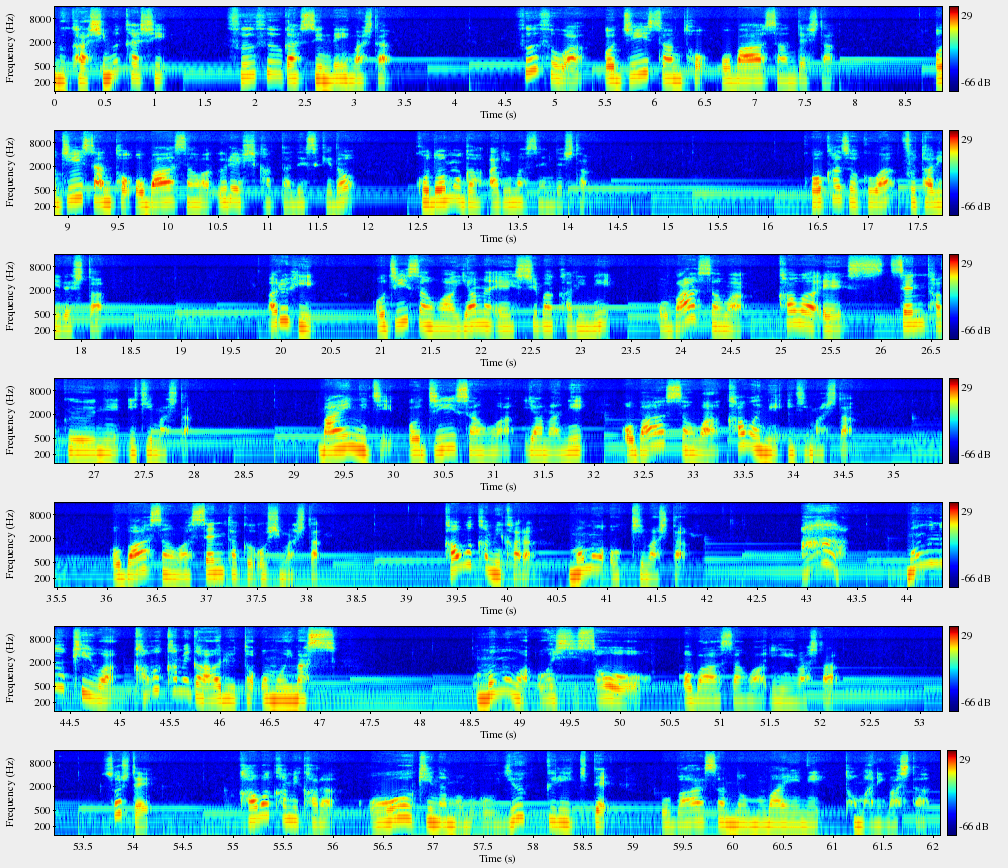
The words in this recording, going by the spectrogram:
昔々、夫婦が住んでいました。夫婦はおじいさんとおばあさんでした。おじいさんとおばあさんは嬉しかったですけど、子供がありませんでした。ご家族は二人でした。ある日、おじいさんは山へ芝刈りに、おばあさんは川へ洗濯に行きました。毎日おじいさんは山に、おばあさんは川に行きました。おばあさんは洗濯をしました。川上から桃を来ました。ああ、桃の木は川上があると思います。桃は美味しそう、おばあさんは言いました。そして、川上から大きな桃をゆっくり来て、おばあさんの前に止まりました。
